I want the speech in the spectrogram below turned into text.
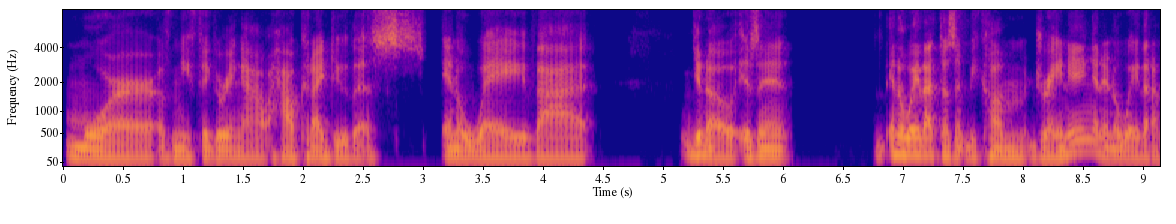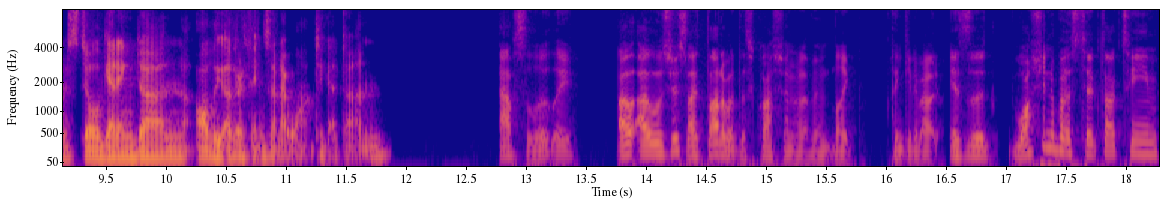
more of me figuring out how could I do this in a way that, you know, isn't in a way that doesn't become draining and in a way that I'm still getting done all the other things that I want to get done. Absolutely. I, I was just I thought about this question and I've been like thinking about is the Washington Post TikTok team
